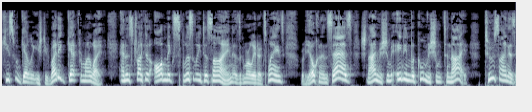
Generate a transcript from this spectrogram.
Kisvu Geli Ishti, write a get for my wife, and instructed all of them explicitly to sign, as the Gemara later explains, Rav Yochanan says, Shnai Mishum Edim Vakum Mishum Tanai. Two sign as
